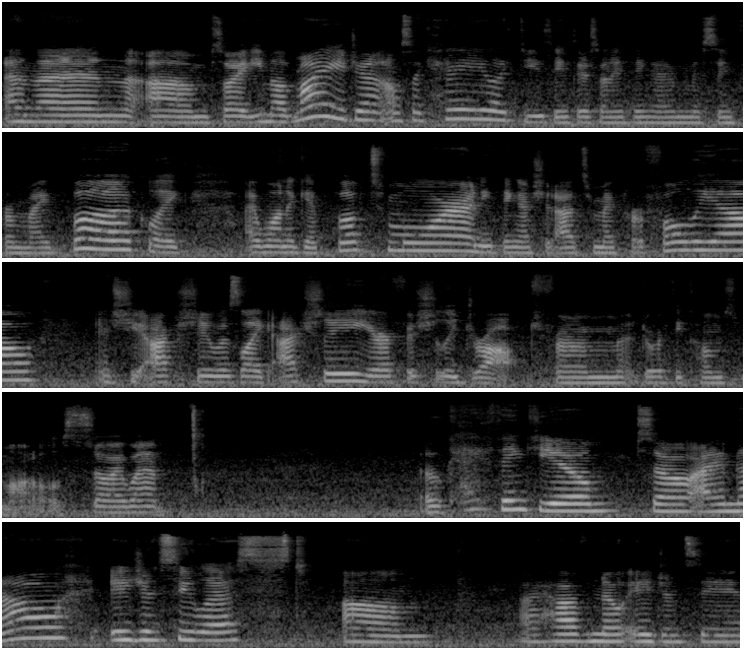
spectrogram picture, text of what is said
And then um, so i emailed my agent. I was like hey like do you think there's anything i'm missing from my book? Like I want to get booked more, anything I should add to my portfolio. And she actually was like, actually, you're officially dropped from Dorothy Combs Models. So I went, okay, thank you. So I am now agency list. Um, I have no agency.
